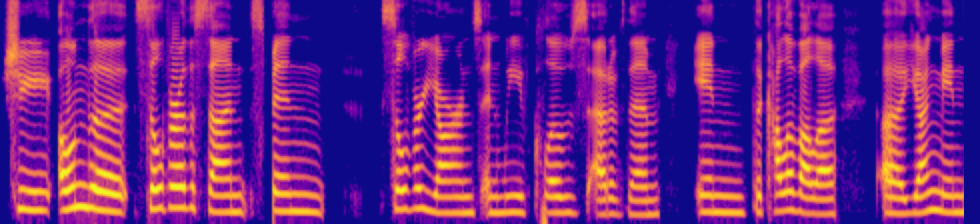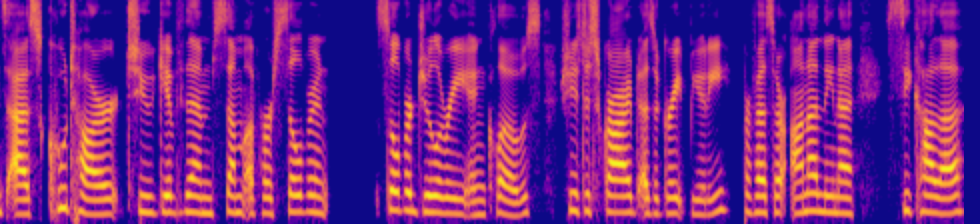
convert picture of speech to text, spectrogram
she owned the silver of the sun, spin silver yarns, and weave clothes out of them in the Kalevala. Uh, young maidens as Kuutar to give them some of her silver silver jewelry and clothes. She is described as a great beauty. Professor Anna Lina Sikala,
